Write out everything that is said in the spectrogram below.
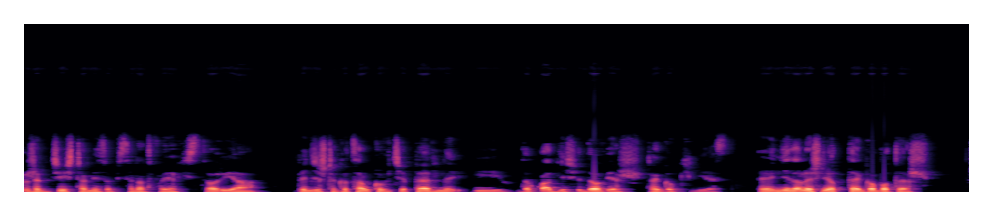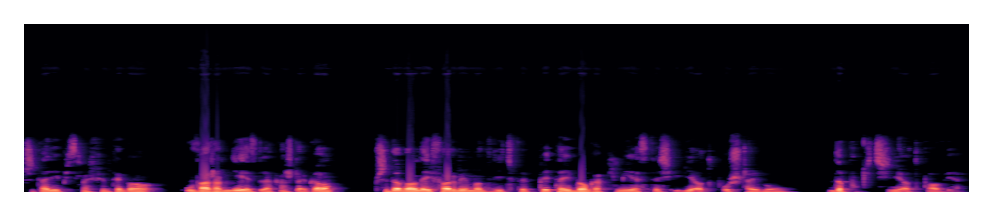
że gdzieś tam jest opisana Twoja historia, będziesz tego całkowicie pewny i dokładnie się dowiesz tego, kim jest. E, niezależnie od tego, bo też czytanie Pisma Świętego uważam nie jest dla każdego, przy dowolnej formie modlitwy pytaj Boga, kim jesteś i nie odpuszczaj Mu, dopóki Ci nie odpowie.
